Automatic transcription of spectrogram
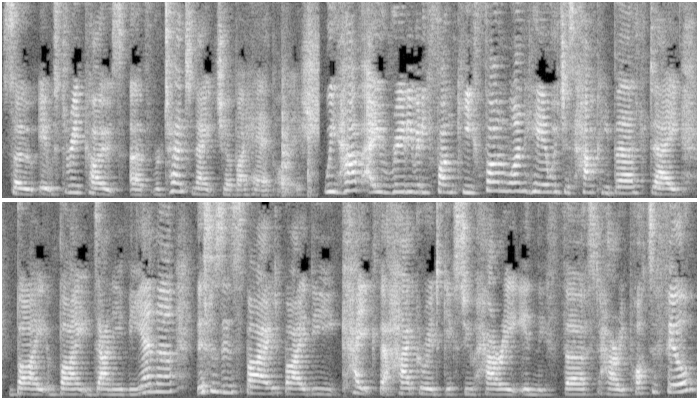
So it was three coats of Return to Nature by Hare Polish. We have a really, really funky, fun one here, which is Happy Birthday by, by Dany Vianna. This was inspired by the cake that Hagrid gives to Harry in the first Harry Potter film.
